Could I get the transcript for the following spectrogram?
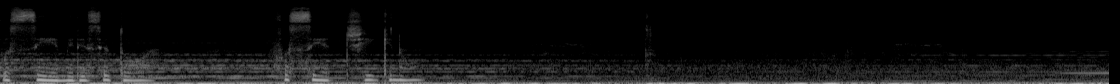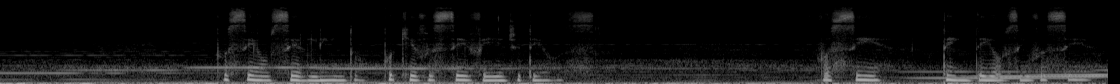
Você é merecedor, você é digno. Você é um ser lindo porque você veio de Deus. Você tem Deus em você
